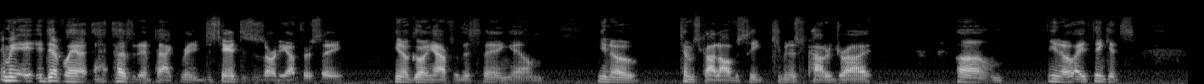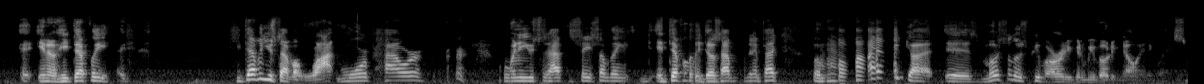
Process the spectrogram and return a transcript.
I mean, it, it definitely ha- has an impact. Right? DeSantis is already out there saying, you know, going after this thing. Um, you know, Tim Scott obviously keeping his powder dry. Um, you know, I think it's, you know, he definitely, he definitely used to have a lot more power when he used to have to say something, it definitely does have an impact. But my gut is most of those people are already going to be voting no, anyways.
